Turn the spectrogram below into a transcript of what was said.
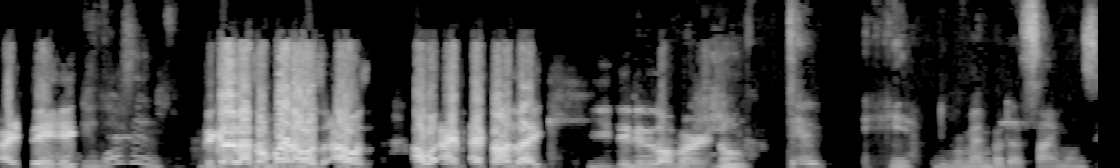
I think he wasn't because at some point I was, I was, I, I, I felt like he didn't love her No, he- enough. There, he remember that Simon's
